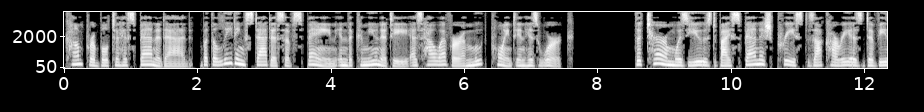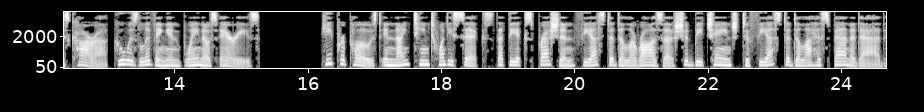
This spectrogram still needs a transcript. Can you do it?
comparable to Hispanidad, but the leading status of Spain in the community is however a moot point in his work. The term was used by Spanish priest Zacarías de Vizcarra, who was living in Buenos Aires. He proposed in 1926 that the expression Fiesta de la Raza should be changed to Fiesta de la Hispanidad.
